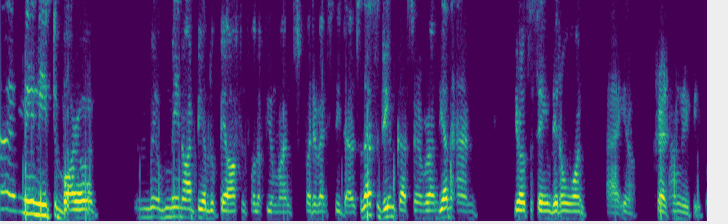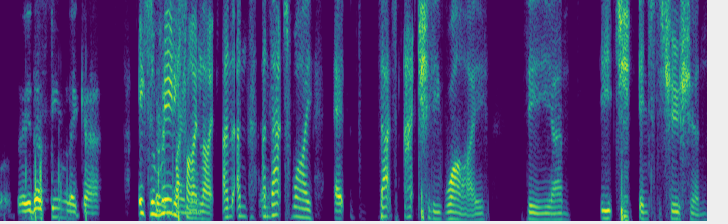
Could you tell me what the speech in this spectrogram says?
uh, may need to borrow may, may not be able to pay off in full a few months, but eventually does. So that's the dream customer. But on the other hand, you're also saying they don't want, uh, you know, credit hungry people. So it does seem like a it's a really fine line, line. and and yeah. and that's why it, that's actually why the um, each institution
